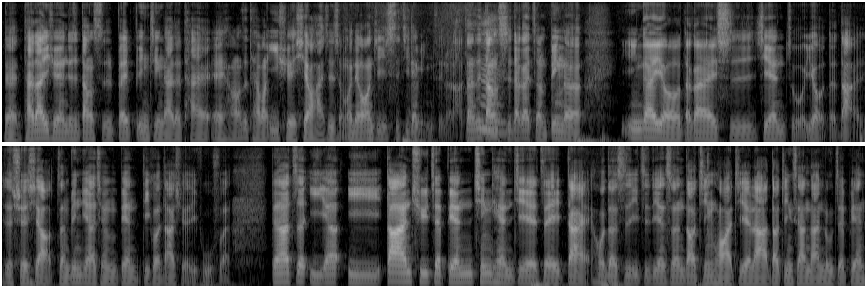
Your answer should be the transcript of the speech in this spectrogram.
对，台大医学院就是当时被并进来的台，哎、好像是台湾医学校还是什么，有点忘记实际的名字了啦。但是当时大概整并了，应该有大概十间左右的大的学校，整并进来全部变帝国大学的一部分。对啊，这以呃以大安区这边青田街这一带，或者是一直延伸到金华街啦，到金山南路这边，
